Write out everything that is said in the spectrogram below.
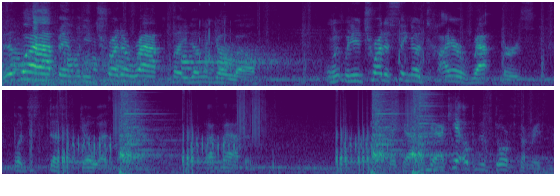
This is what happens when you try to rap, but it doesn't go well. When, when you try to sing an entire rap verse, but just doesn't go as planned. That's what happens. Okay, okay, I can't open this door for some reason.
